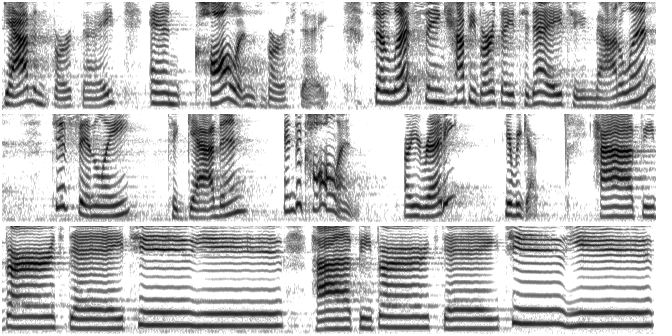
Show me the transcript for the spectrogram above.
Gavin's birthday, and Colin's birthday. So let's sing happy birthday today to Madeline, to Finley, to Gavin, and to Collins. Are you ready? Here we go. Happy birthday to you. Happy birthday to you.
